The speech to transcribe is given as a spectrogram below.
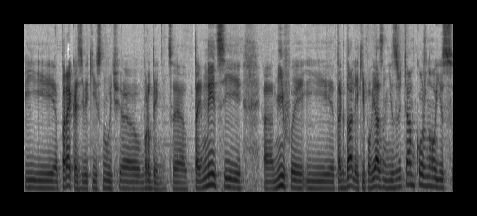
і переказів, які існують е, в родині. Це таємниці, е, міфи і так далі, які пов'язані з життям кожного із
